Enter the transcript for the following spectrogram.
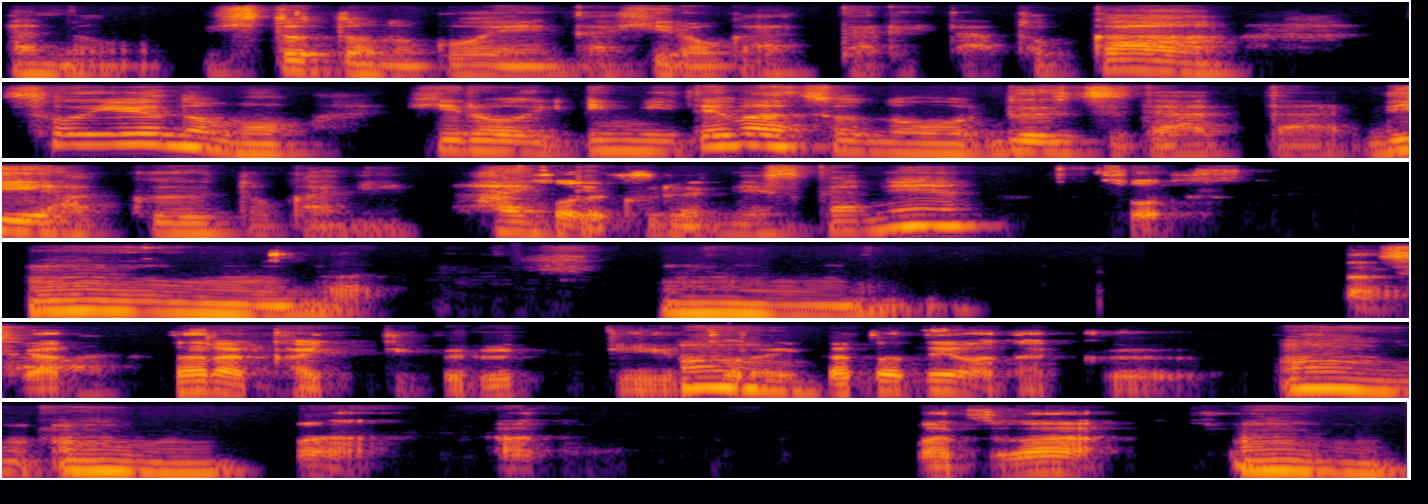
あの、人とのご縁が広がったりだとか、そういうのも広い意味では、そのルーツであった利益とかに入ってくるんですかね。そうです。うん。はいうん。だそうからやったら帰ってくるっていう捉え方ではなく、うん、うん、まあ、あの、まずは、うん、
